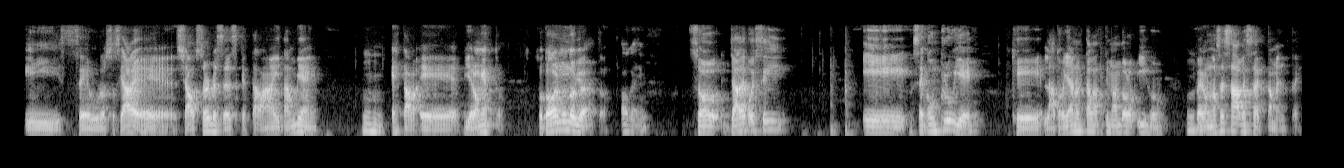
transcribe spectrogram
y Seguro Social, eh, Child Services, que estaban ahí también, estaba, eh, vieron esto. So, todo el mundo vio esto. Ok. So, ya de por sí eh, se concluye que la Toya no está lastimando a los hijos, Pero no se sabe exactamente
